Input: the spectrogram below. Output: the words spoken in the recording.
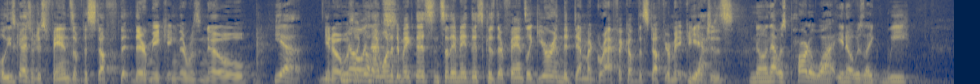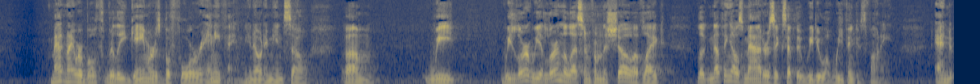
Oh, these guys are just fans of the stuff that they're making. There was no yeah. You know, it was No, like, oh, and they that's- wanted to make this, and so they made this because they're fans. Like, you're in the demographic of the stuff you're making, yeah. which is no, and that was part of why you know it was like we, Matt and I were both really gamers before anything. You know what I mean? So um, we we learned we had learned the lesson from the show of like, look, nothing else matters except that we do what we think is funny. And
